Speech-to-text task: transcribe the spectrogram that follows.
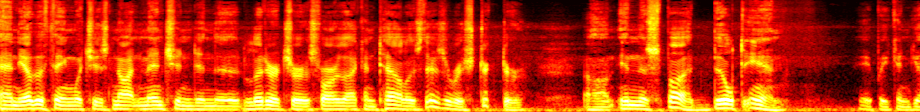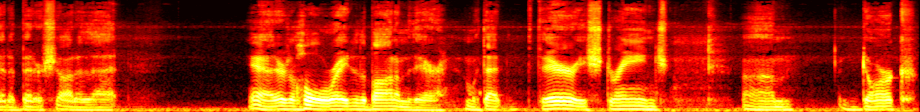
And the other thing which is not mentioned in the literature as far as I can tell is there's a restrictor um, in the spud built in. If we can get a better shot of that. Yeah, there's a hole right at the bottom there with that very strange um, dark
